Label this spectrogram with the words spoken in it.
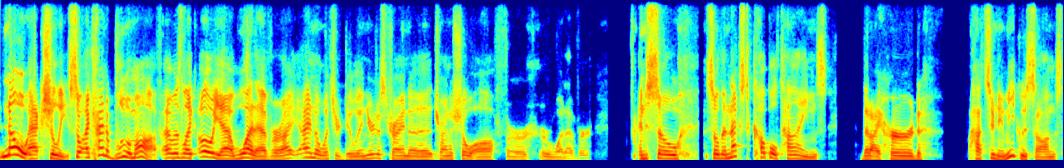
No, actually. So I kind of blew him off. I was like, "Oh yeah, whatever. I I know what you're doing. You're just trying to trying to show off or or whatever." And so so the next couple times that I heard Hatsune Miku songs,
